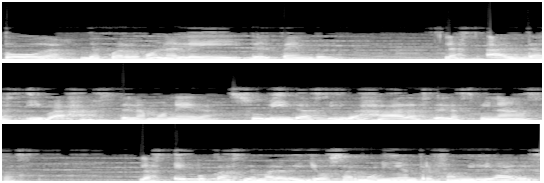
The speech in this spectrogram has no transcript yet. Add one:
toda de acuerdo con la ley del péndulo. Las altas y bajas de la moneda, subidas y bajadas de las finanzas, las épocas de maravillosa armonía entre familiares,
